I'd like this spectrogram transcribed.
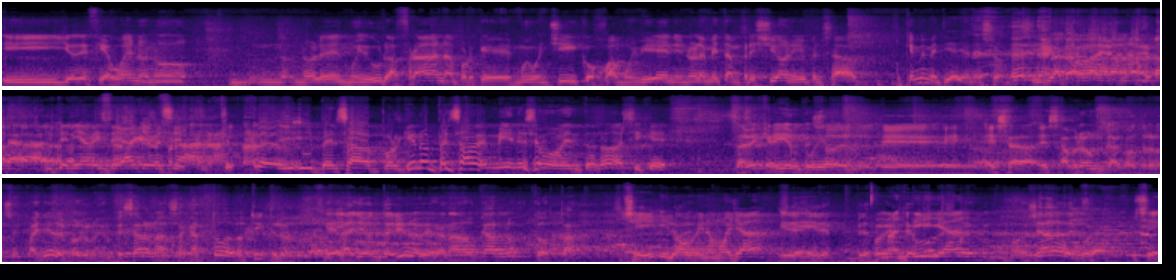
y yo decía, bueno, no, no, no le den muy duro a Frana porque es muy buen chico, juega muy bien y no le metan presión. Y yo pensaba, ¿por qué me metía yo en eso? Si yo acababa de ganar y tenía 20 Esa años. y- y, y pensaba, ¿por qué no pensaba en mí en ese momento? ¿no? Así que... ¿Sabés que ahí empezó el, eh, esa, esa bronca contra los españoles? Porque nos empezaron a sacar todos los títulos. El año anterior había ganado Carlos Costa. Sí, y luego vino Moyá. Y, de- y de- después vos, Mantilla. después Moyá, después. Sí.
